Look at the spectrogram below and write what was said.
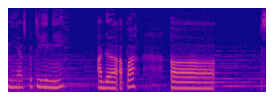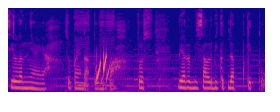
Ini ya seperti ini. Ada apa? Uh, silennya ya supaya nggak tumpah. Terus biar bisa lebih kedap gitu.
